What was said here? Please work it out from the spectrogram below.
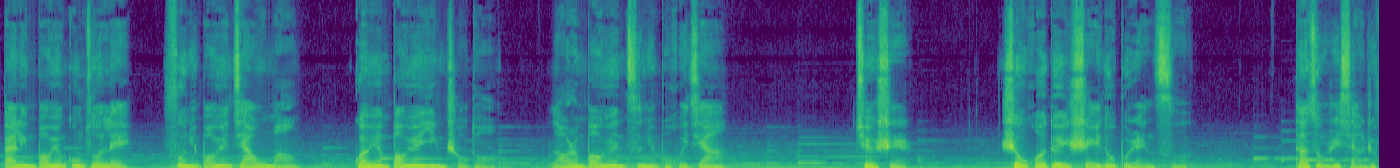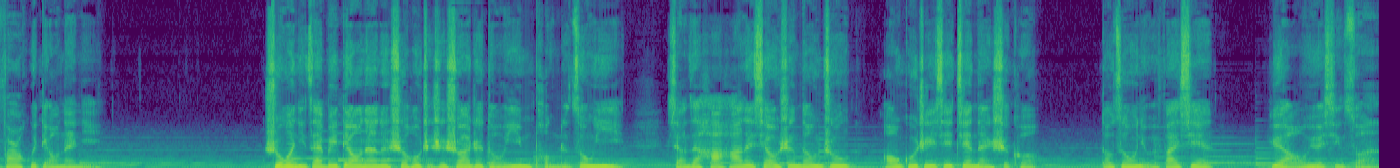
白领抱怨工作累，妇女抱怨家务忙，官员抱怨应酬多，老人抱怨子女不回家。确实，生活对谁都不仁慈，他总是想着法儿会刁难你。如果你在被刁难的时候，只是刷着抖音，捧着综艺，想在哈哈的笑声当中。熬过这些艰难时刻，到最后你会发现，越熬越心酸。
